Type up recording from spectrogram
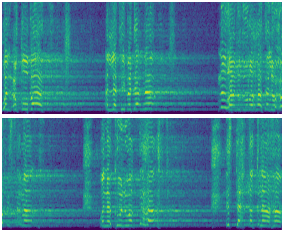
والعقوبات التي بدأنا نرى نذرها تلوح في السماء. ونكون وقتها استحققناها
